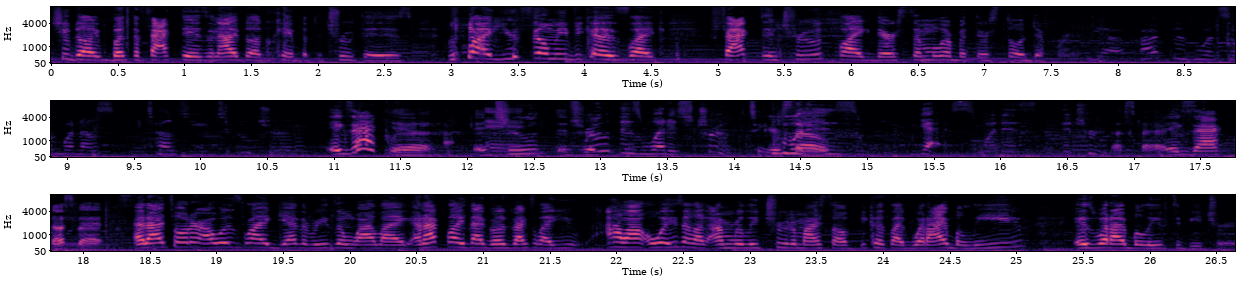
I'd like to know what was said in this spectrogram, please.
she'd be like, but the fact is, and I'd be like, okay, but the truth is, like, you feel me? Because, like, fact and truth, like, they're similar, but they're still different. Yeah. Fact is what someone else tells you to be true. Exactly. Yeah. And, And truth is what- truth is what is true To What yourself. is yes? What is the truth? That's facts. Exactly. That's facts. And I told her I was like, yeah, the reason why like, and I feel like that goes back to like you, how I always say like I'm really true to myself because like what I believe is what I believe to be true.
